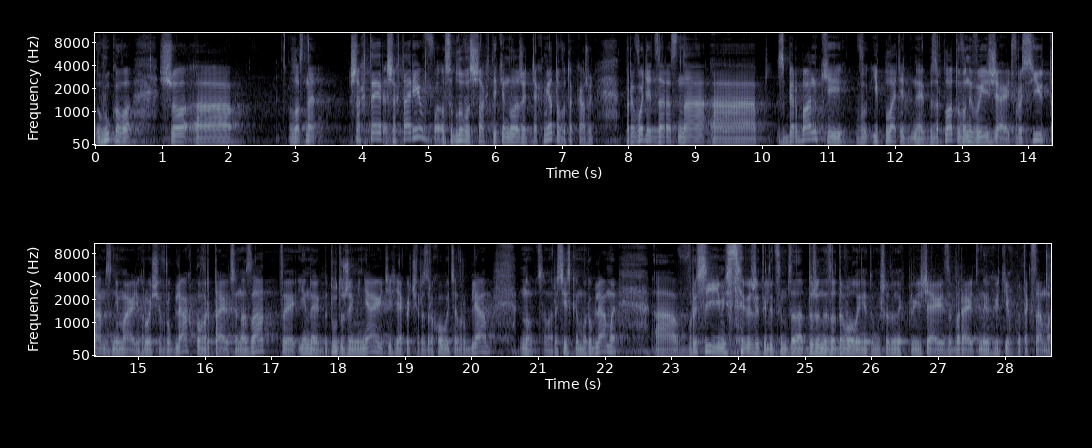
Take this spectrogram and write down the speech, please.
Гукова, що е, власне. Шахтер, шахтарів, особливо з шахт, які належать Тахметову, так кажуть, переводять зараз на е, Сбербанки в- і платять ну, якби, зарплату. Вони виїжджають в Росію, там знімають гроші в рублях, повертаються назад, і ну, якби, тут уже міняють їх, якось розраховуються в рублям, ну саме російськими рублями. А в Росії місцеві жителі цим дуже незадоволені, тому що до них приїжджають, забирають у них готівку так само.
